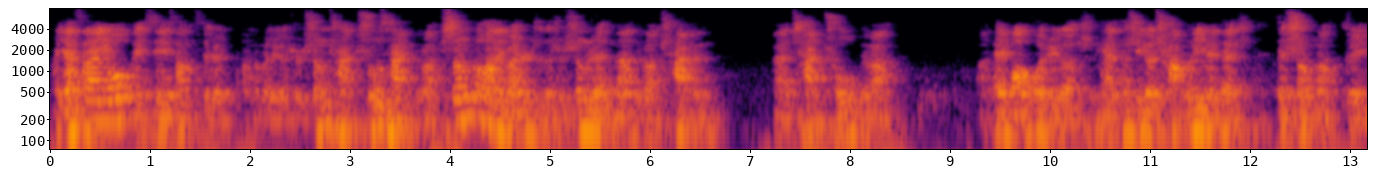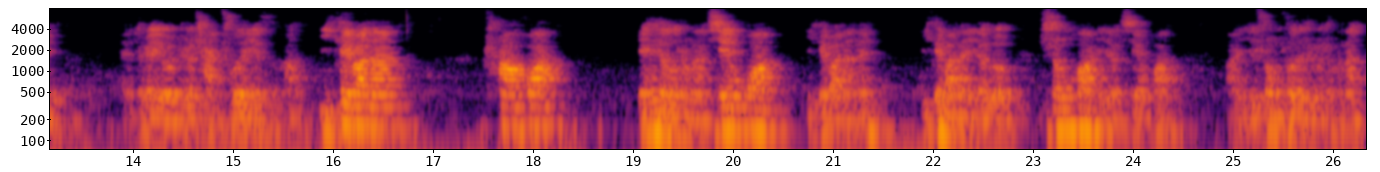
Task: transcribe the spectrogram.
啊野菜よ哎生産する啊，那么这个是生产蔬菜，对吧？生的话一般是指的是生人呢，对吧？产，呃产出，对吧？啊，它也包括这个，你看它是一个厂里面在在生嘛，所以。 这个有这个产出的意思啊，伊克巴呢，插花，也可以叫做什么呢？鲜花，伊克巴呢？哎，伊克巴呢也叫做生花，也叫鲜花，啊，也就是我们说的这个什么呢？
